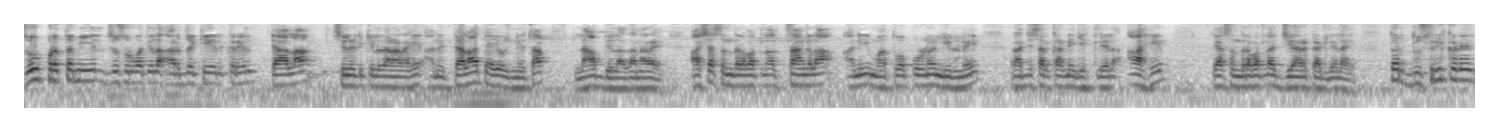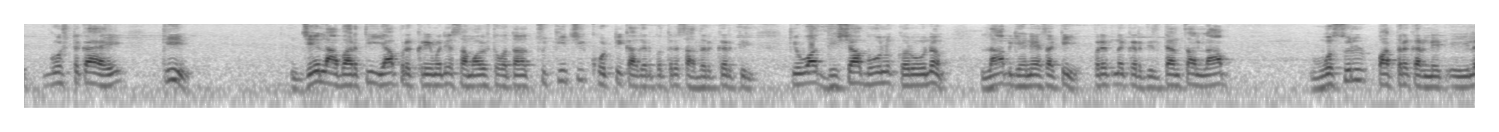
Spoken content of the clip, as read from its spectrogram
जो प्रथम येईल जो सुरुवातीला अर्ज केअर करेल त्याला सिलेक्ट केलं जाणार आहे आणि त्याला त्या योजनेचा लाभ दिला जाणार आहे. अशा संदर्भातला चांगला आणि महत्त्वपूर्ण निर्णय राज्य सरकारने घेतलेला आहे. या संदर्भातला जी आर काढलेला आहे. तर दुसरीकडे गोष्ट काय आहे की जे लाभार्थी या प्रक्रियेमध्ये समाविष्ट होताना चुकीची खोटी कागदपत्रे सादर करतील किंवा दिशाभूल करून लाभ घेण्यासाठी प्रयत्न करतील. त्यांचा लाभ वसूल पात्र करण्यात येईल.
